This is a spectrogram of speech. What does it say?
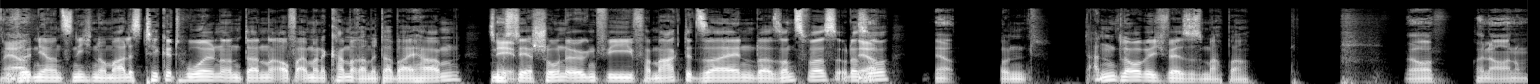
Wir Ja. würden ja uns nicht ein normales Ticket holen und dann auf einmal eine Kamera mit dabei haben. Es Nee. müsste ja schon irgendwie vermarktet sein oder sonst was oder Ja. so. Ja. Und dann, glaube ich, wäre es machbar. Ja, keine Ahnung.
